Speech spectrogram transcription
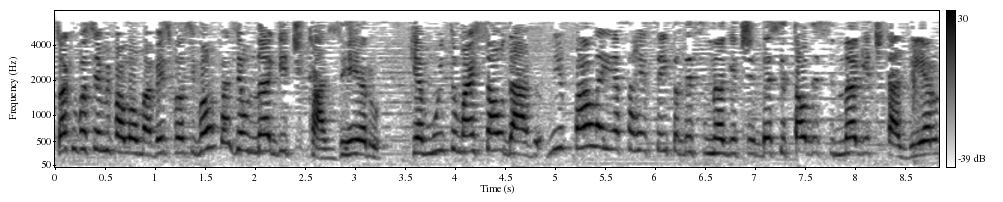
Só que você me falou uma vez, falou assim, vamos fazer um nugget caseiro que é muito mais saudável. Me fala aí essa receita desse nugget, desse tal desse nugget caseiro,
